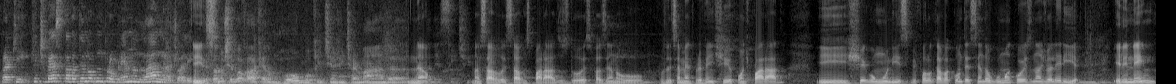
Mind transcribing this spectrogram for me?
para que, que tivesse, estava tendo algum problema lá na joalheria. Você Isso. só não chegou a falar que era um roubo, que tinha gente armada, Não. nada nesse sentido. Nós estávamos, estávamos parados os dois, fazendo o policiamento preventivo, ponte parada, e chegou um munícipe e falou que estava acontecendo alguma coisa na joalheria. Ele nem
